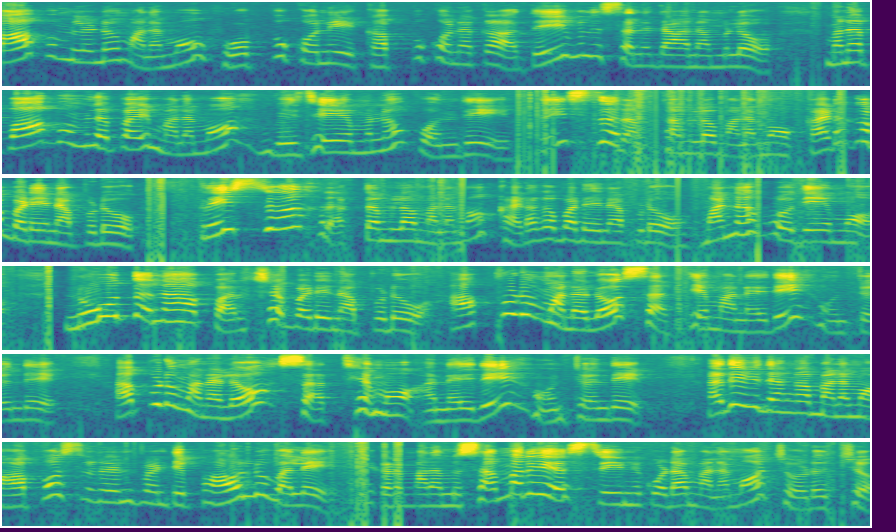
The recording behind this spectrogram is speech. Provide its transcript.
పాపములను మనము ఒప్పుకొని కప్పుకొనక దేవుని సన్నిధానంలో మన పాపములపై మనము విజయమును పొంది క్రీస్తు రక్తంలో మనము కడగబడినప్పుడు క్రీస్తు రక్తంలో మనము కడగబడినప్పుడు మన హృదయము నూతన పరచబడినప్పుడు అప్పుడు మనలో సత్యం అనేది ఉంటుంది. అప్పుడు మనలో సత్యము అనేది ఉంటుంది. అదేవిధంగా మనము అపోస్తున్నటువంటి పౌలు వలె ఇక్కడ మనము సమరయ స్త్రీని కూడా మనము చూడొచ్చు.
